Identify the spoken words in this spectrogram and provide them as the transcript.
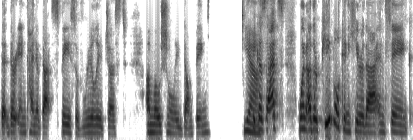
that they're in kind of that space of really just emotionally dumping Yeah. because that's when other people can hear that and think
